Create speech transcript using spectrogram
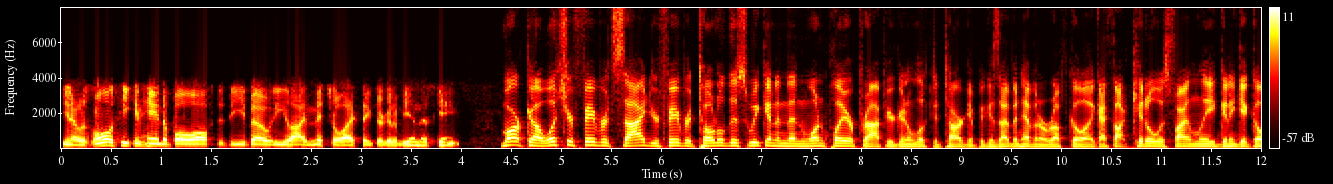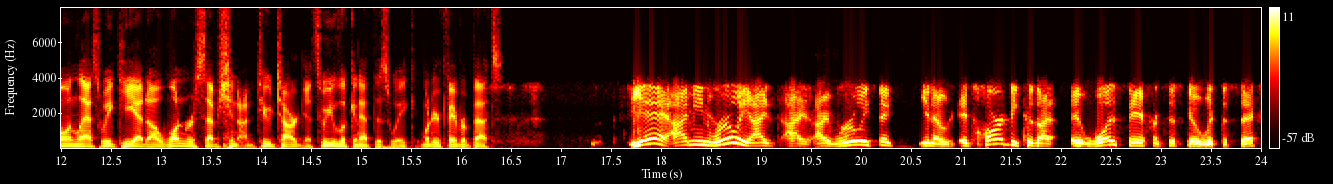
you know, as long as he can hand the ball off to Debo and Eli Mitchell, I think they're going to be in this game. Mark, uh, what's your favorite side, your favorite total this weekend, and then one player prop you're going to look to target? Because I've been having a rough go. Like I thought Kittle was finally going to get going last week. He had uh, one reception on two targets. Who are you looking at this week? What are your favorite bets? Yeah, I mean, really, I, I, I really think you know it's hard because I it was San Francisco with the six,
